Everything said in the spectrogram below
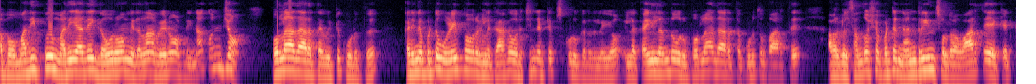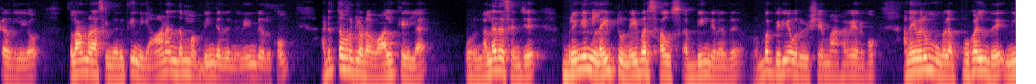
அப்போ மதிப்பு மரியாதை கௌரவம் இதெல்லாம் வேணும் அப்படின்னா கொஞ்சம் பொருளாதாரத்தை விட்டு கொடுத்து கடினப்பட்டு உழைப்பவர்களுக்காக ஒரு சின்ன டிப்ஸ் கொடுக்கறதுலையோ இல்லை கையிலேருந்து ஒரு பொருளாதாரத்தை கொடுத்து பார்த்து அவர்கள் சந்தோஷப்பட்டு நன்றின்னு சொல்கிற வார்த்தையை கேட்கறதுலையோ துலாம் ராசினருக்கு இன்றைக்கி ஆனந்தம் அப்படிங்கிறது நினைந்து இருக்கும். அடுத்தவர்களோட வாழ்க்கையில் ஒரு நல்லதை செஞ்சு bringing light to neighbours house அப்படிங்கிறது ரொம்ப பெரிய ஒரு விஷயமாகவே இருக்கும். அனைவரும் உங்களை புகழ்ந்து நீ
